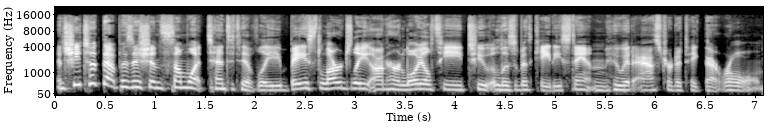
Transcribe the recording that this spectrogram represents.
And she took that position somewhat tentatively, based largely on her loyalty to Elizabeth Cady Stanton, who had asked her to take that role.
